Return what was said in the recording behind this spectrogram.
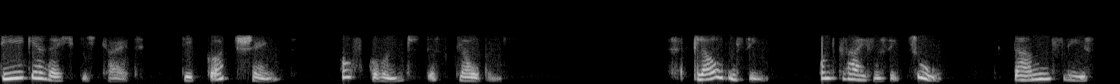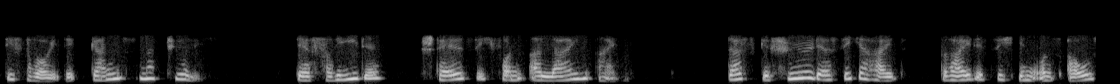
Die Gerechtigkeit, die Gott schenkt aufgrund des Glaubens. Glauben Sie, und greifen Sie zu, dann fließt die Freude ganz natürlich. Der Friede stellt sich von allein ein. Das Gefühl der Sicherheit breitet sich in uns aus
